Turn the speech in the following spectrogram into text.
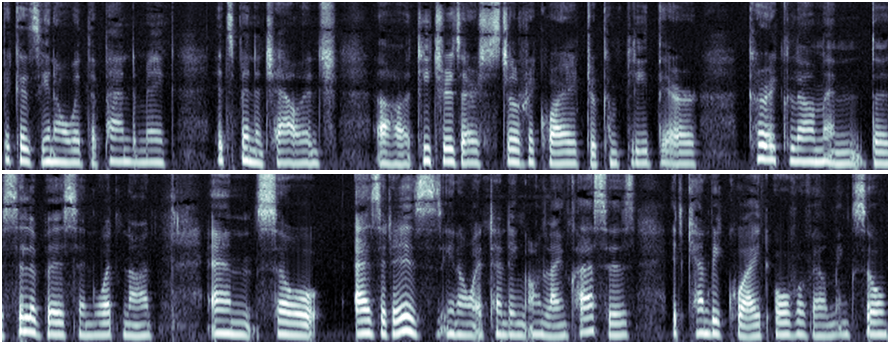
because, you know, with the pandemic, it's been a challenge. Uh, teachers are still required to complete their curriculum and the syllabus and whatnot. And so as it is, you know, attending online classes, it can be quite overwhelming. So,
